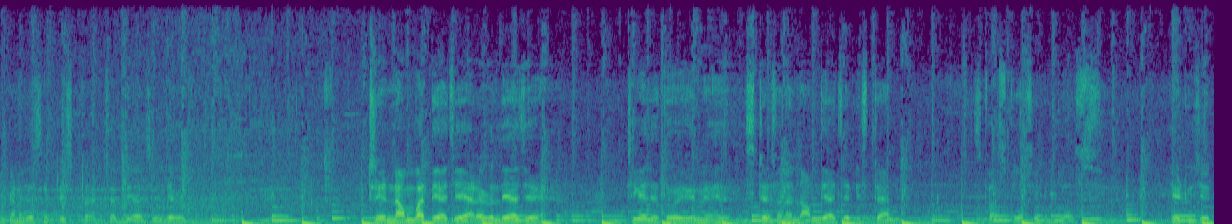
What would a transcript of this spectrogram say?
এখানে যা একটা স্ট্রাকচার দেওয়া আছে ট্রেন নাম্বার দেওয়া আছে অ্যারাইভেল দেওয়া আছে। ঠিক আছে, তো এখানে স্টেশনের নাম দেওয়া আছে distance first class second class A to Z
